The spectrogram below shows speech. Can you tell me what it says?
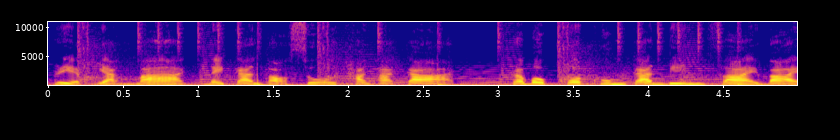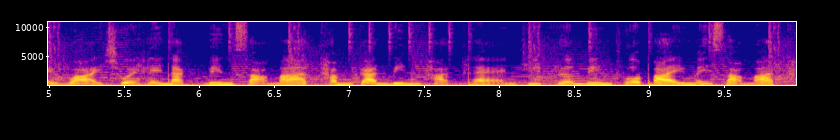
เปรียบอย่างมากในการต่อสู้ทางอากาศ ระบบควบคุมการบิน Fly by Wire ช่วยให้นักบินสามารถทำการบินผ่านแผลงที่เครื่องบินทั่วไปไม่สามารถท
